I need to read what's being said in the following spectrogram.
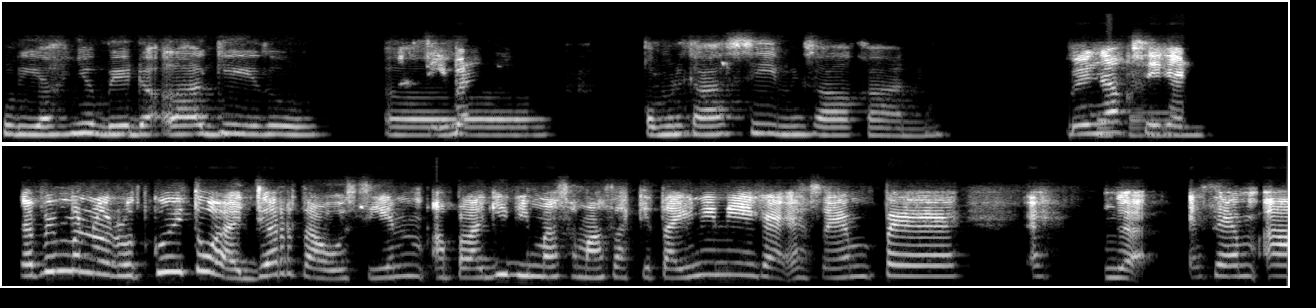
kuliahnya beda lagi itu uh, komunikasi misalkan. Banyak ya sih kayak kan? tapi menurutku itu wajar tau sin. Apalagi di masa-masa kita ini nih kayak SMP eh enggak SMA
